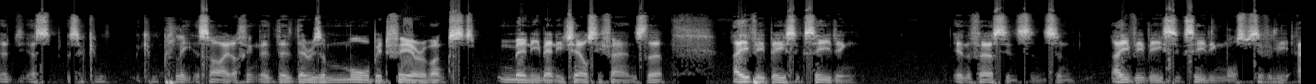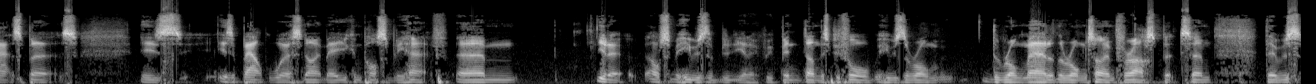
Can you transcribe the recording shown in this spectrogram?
uh, as, as a com- complete aside, I think that there, there is a morbid fear amongst many many Chelsea fans that AVB succeeding in the first instance and AVB succeeding more specifically at Spurs is is about the worst nightmare you can possibly have. Um, you know, ultimately he was the you know we've been done this before. He was the wrong the wrong man at the wrong time for us, but um, there was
